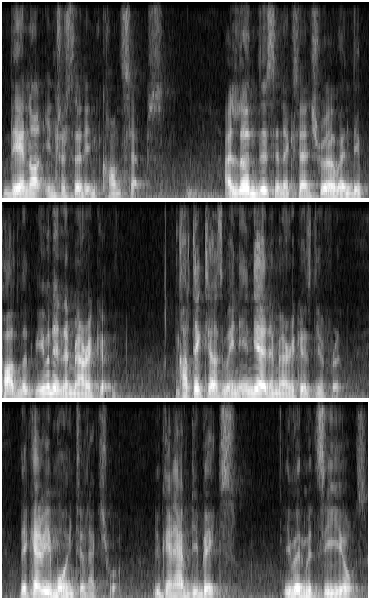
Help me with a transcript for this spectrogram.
They're not interested in concepts. I learned this in Accenture when they partnered, even in America. Kartik tells me in India and America is different. They can be more intellectual. You can have debates, even with CEOs.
